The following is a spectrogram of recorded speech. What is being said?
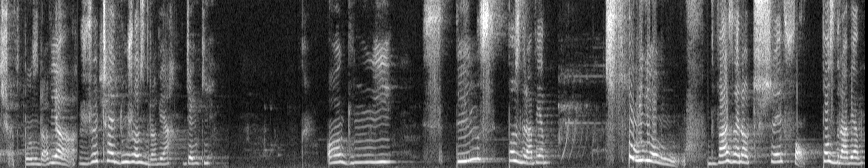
Szef pozdrawia. Życzę dużo zdrowia. Dzięki. Ogni Styns. Pozdrawiam. 100 milionów. 203 FO. Pozdrawiam.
